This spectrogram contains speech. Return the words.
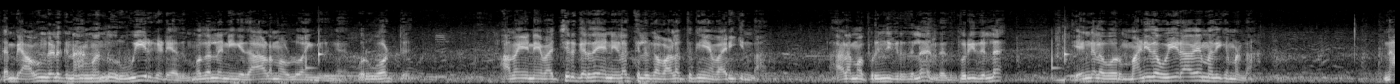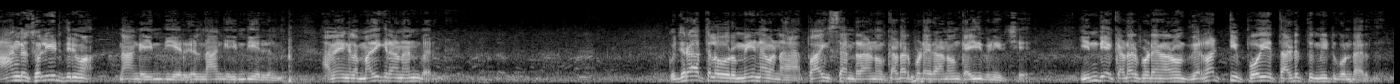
தம்பி அவங்களுக்கு நாங்கள் வந்து ஒரு உயிர் கிடையாது. முதல்ல நீங்கள் இது ஆழமாக உள்வாங்கிருங்க ஒரு ஓட்டு. அவன் என்னை வச்சிருக்கிறதே என் நிலத்தில் இருக்க வளத்துக்கும் என் வரிக்கும் தான். ஆழமாக புரிஞ்சுக்கிறது இல்லை? இந்த இது எங்களை ஒரு மனித உயிராகவே மதிக்க மாட்டான். நாங்கள் சொல்லிட்டு தெரியுவோம் நாங்கள் இந்தியர்கள் நாங்கள் இந்தியர்கள். அவன் எங்களை மதிக்கிறானான்னு பாருங்க. குஜராத்தில் ஒரு மீனவனை பாகிஸ்தான் ராணுவம் கடற்படை ராணுவம் கைது பண்ணிருச்சு. இந்திய கடற்படை ராணுவம் விரட்டி போய் தடுத்து மீட்டு கொண்டாருது.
